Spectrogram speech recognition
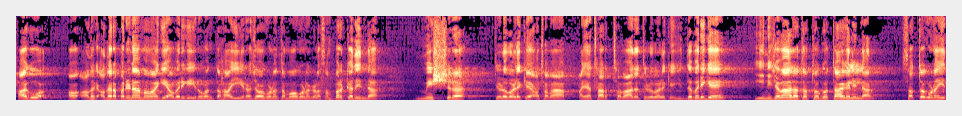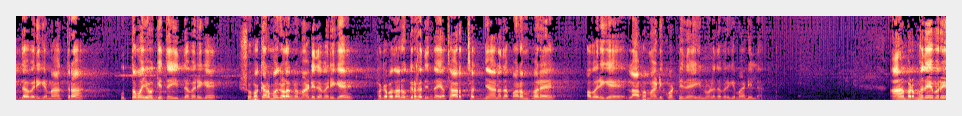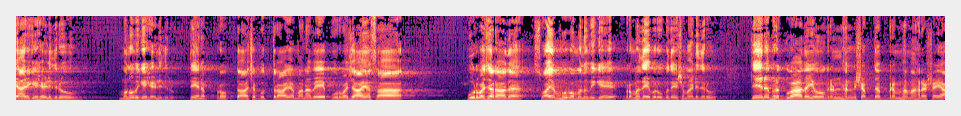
ಹಾಗೂ ಅದ ಅದರ ಪರಿಣಾಮವಾಗಿ ಅವರಿಗೆ ಇರುವಂತಹ ಈ ರಜೋಗುಣ, ತಮೋಗುಣಗಳ ಸಂಪರ್ಕದಿಂದ ಮಿಶ್ರ ತಿಳುವಳಿಕೆ ಅಥವಾ ಅಯಥಾರ್ಥವಾದ ತಿಳುವಳಿಕೆ ಇದ್ದವರಿಗೆ ಈ ನಿಜವಾದ ತತ್ವ ಗೊತ್ತಾಗಲಿಲ್ಲ. ಸತ್ವಗುಣ ಇದ್ದವರಿಗೆ ಮಾತ್ರ, ಉತ್ತಮ ಯೋಗ್ಯತೆ ಇದ್ದವರಿಗೆ ಶುಭಕರ್ಮಗಳನ್ನು ಮಾಡಿದವರಿಗೆ, ಭಗವದ್ ಅನುಗ್ರಹದಿಂದ ಯಥಾರ್ಥ ಜ್ಞಾನದ ಪರಂಪರೆ ಅವರಿಗೆ ಲಾಭ ಮಾಡಿಕೊಟ್ಟಿದೆ ಇನ್ನುಳಿದವರಿಗೆ ಮಾಡಿಲ್ಲ. ಆ ಬ್ರಹ್ಮದೇವರು ಯಾರಿಗೆ ಹೇಳಿದರು? ಮನುವಿಗೆ ಹೇಳಿದರು, ತೇನ ಪ್ರೋಕ್ತಾಚ ಪುತ್ರಾಯ ಮನವೇ ಸಾ. ಪೂರ್ವಜರಾದ ಸ್ವಯಂಭುವ ಮನುವಿಗೆ ಬ್ರಹ್ಮದೇವರು ಉಪದೇಶ ಮಾಡಿದರು, ತೇನ ಭೃಗ್ವಾದಯೋ ಗೃಹನ್ ಶಬ್ದ ಬ್ರಹ್ಮ ಮಹರ್ಷಯ.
